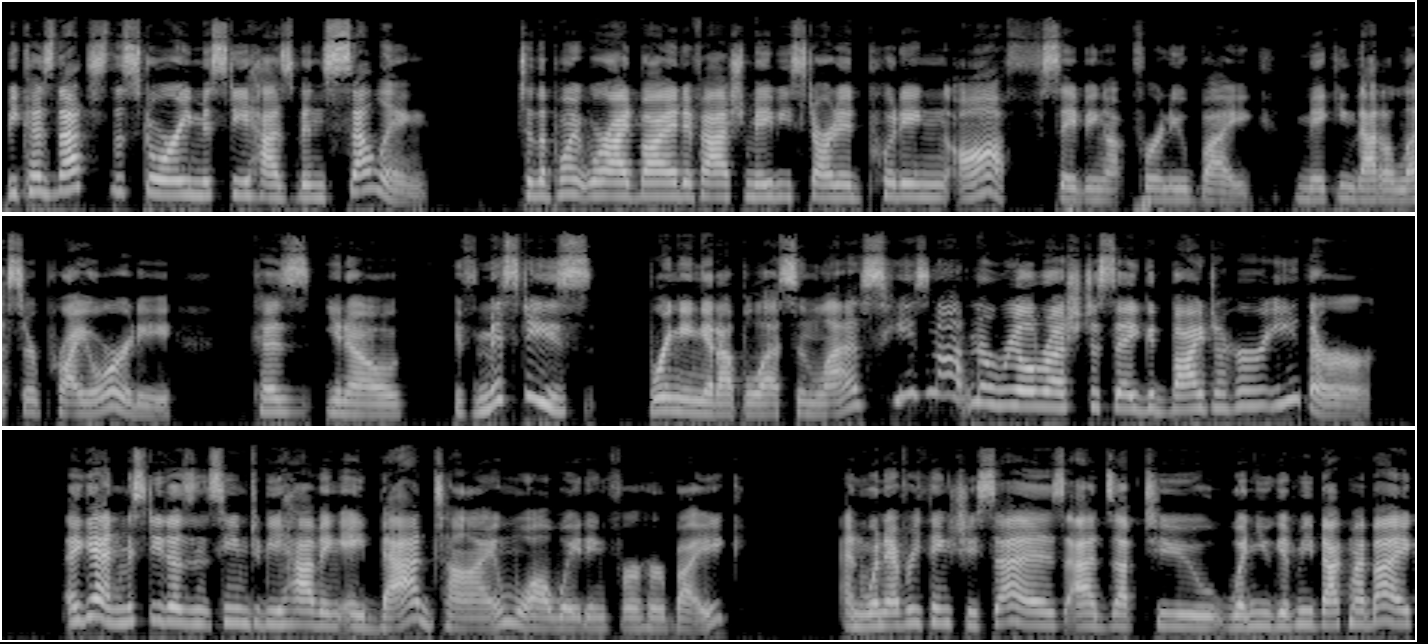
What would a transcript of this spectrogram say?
Because that's the story Misty has been selling to the point where I'd buy it if Ash maybe started putting off saving up for a new bike, making that a lesser priority. Because, you know, if Misty's bringing it up less and less, he's not in a real rush to say goodbye to her either. Again, Misty doesn't seem to be having a bad time while waiting for her bike. And when everything she says adds up to, when you give me back my bike,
